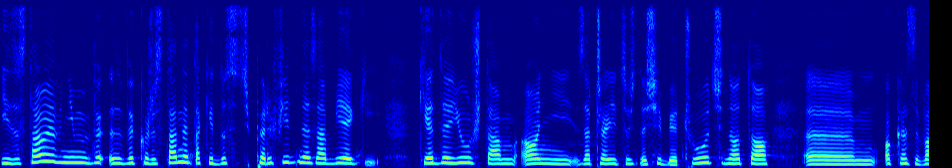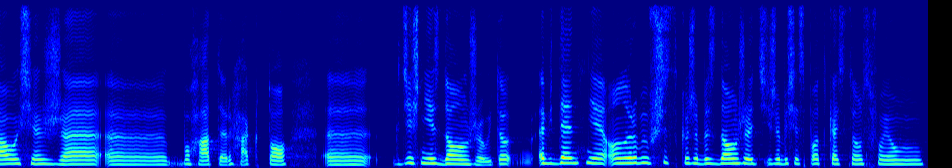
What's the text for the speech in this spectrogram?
i zostały w nim wy wykorzystane takie dosyć perfidne zabiegi. Kiedy już tam oni zaczęli coś do siebie czuć, no to um, okazywało się, że um, bohater Hakto um, gdzieś nie zdążył. I to ewidentnie on robił wszystko, żeby zdążyć i żeby się spotkać z tą swoją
